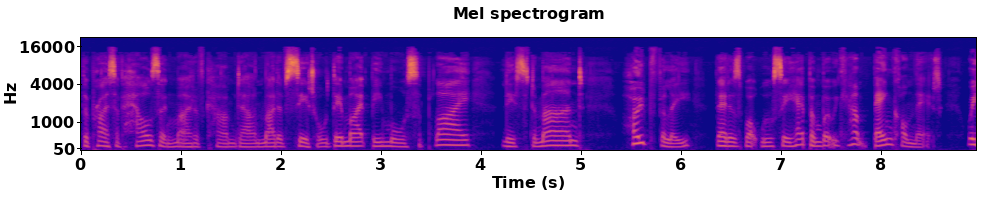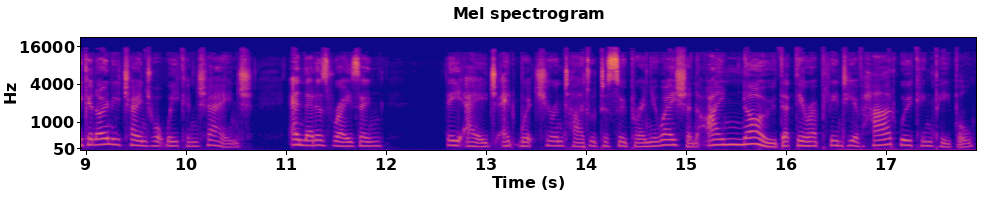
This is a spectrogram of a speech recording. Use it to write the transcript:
the price of housing might have calmed down, might have settled. There might be more supply, less demand. Hopefully, that is what we'll see happen, but we can't bank on that. We can only change what we can change, and that is raising the age at which you're entitled to superannuation. I know that there are plenty of hard-working people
